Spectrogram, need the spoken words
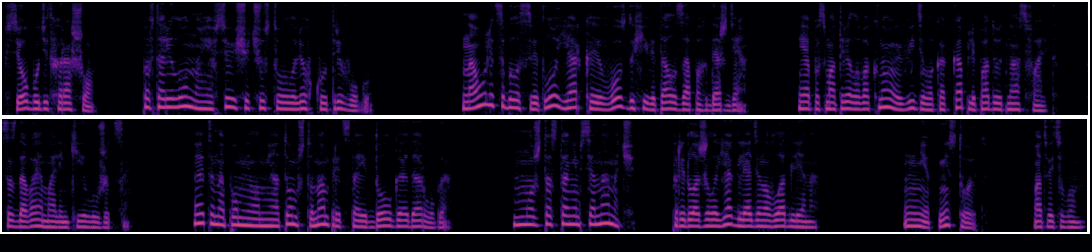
Все будет хорошо», — повторил он, но я все еще чувствовала легкую тревогу. На улице было светло, ярко, и в воздухе витал запах дождя. Я посмотрела в окно и увидела, как капли падают на асфальт создавая маленькие лужицы. Это напомнило мне о том, что нам предстоит долгая дорога. «Может, останемся на ночь?» — предложила я, глядя на Владлена. «Нет, не стоит», — ответил он.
